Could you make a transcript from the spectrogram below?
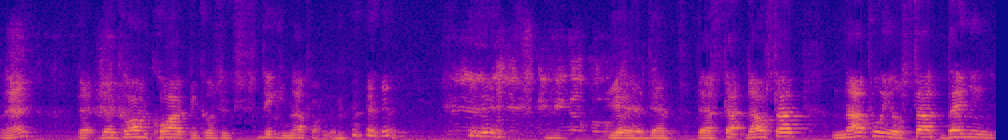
Right? They, they've gone quiet because it's sneaking up on them. Yeah, yeah, sneaking up all yeah, that. they, they'll start. They'll start. Napu will start banging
